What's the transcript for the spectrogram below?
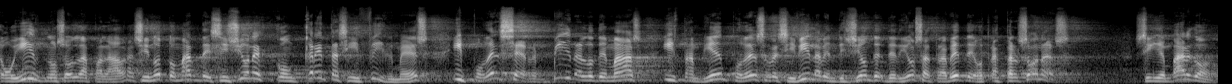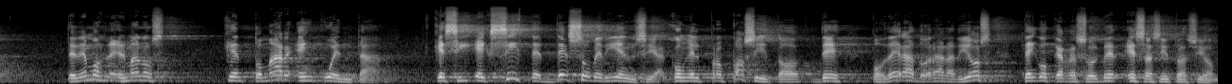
oír no solo la palabra, sino tomar decisiones concretas y firmes y poder servir a los demás y también poder recibir la bendición de, de Dios a través de otras personas. Sin embargo, tenemos, hermanos, que tomar en cuenta que si existe desobediencia con el propósito de poder adorar a Dios, tengo que resolver esa situación.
